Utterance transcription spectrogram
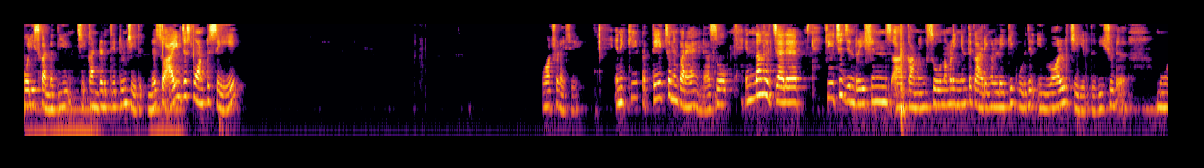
പോലീസ് കണ്ടെത്തി കണ്ടെടുത്തിട്ടും ചെയ്തിട്ടുണ്ട്. So I just want to say what should I say എനിക്ക് പ്രത്യേകിച്ചൊന്നും പറയാനില്ല. സോ എന്താന്ന് വെച്ചാൽ future generations are coming so നമ്മൾ ഇങ്ങനത്തെ കാര്യങ്ങളിലേക്ക് കൂടുതൽ ഇൻവോൾവ് ചെയ്യരുത്. We should more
